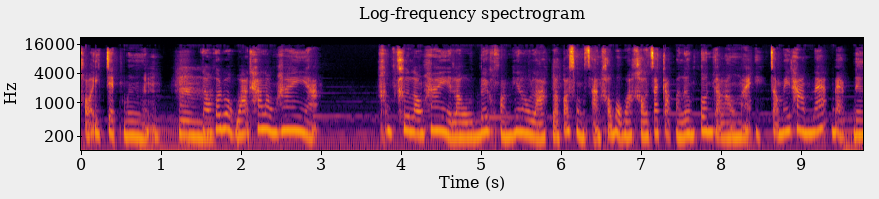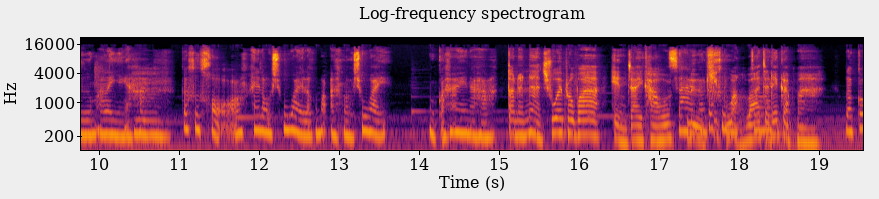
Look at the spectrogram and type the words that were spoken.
ขออีกเจ็ดหมื่นอืมเราก็บอกว่าถ้าเราให้อะคือคือเราให้เราด้วยความที่เรารัก แล้วก็สงสารเขาบอกว่าเขาจะกลับมาเริ่มต้นกับเราใหม่ จะไม่ทำและแบบเดิมอะไรอย่างเงี้ยอืค่ะมก็คือขอให้เราช่วยแล้วก็บอกอะเราช่วยหนูก็ให้นะคะ ตอนนั้นน่ะช่วยเพราะว่าเห็นใจเขาใช่หรือแล้วก็คิดคือหวังว่าจะได้กลับมา แล้วก็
